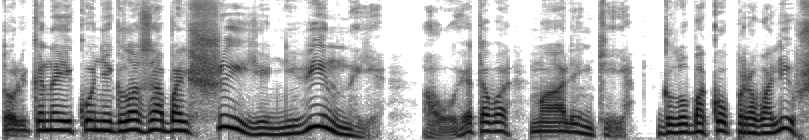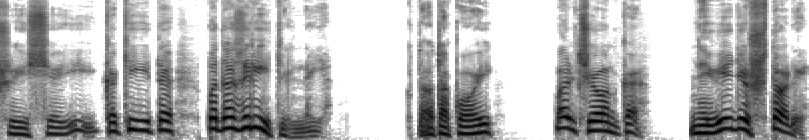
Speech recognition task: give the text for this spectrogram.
Только на иконе глаза большие, невинные, а у этого маленькие, глубоко провалившиеся и какие-то подозрительные. «Кто такой?» «Мальчонка. Не видишь, что ли?»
